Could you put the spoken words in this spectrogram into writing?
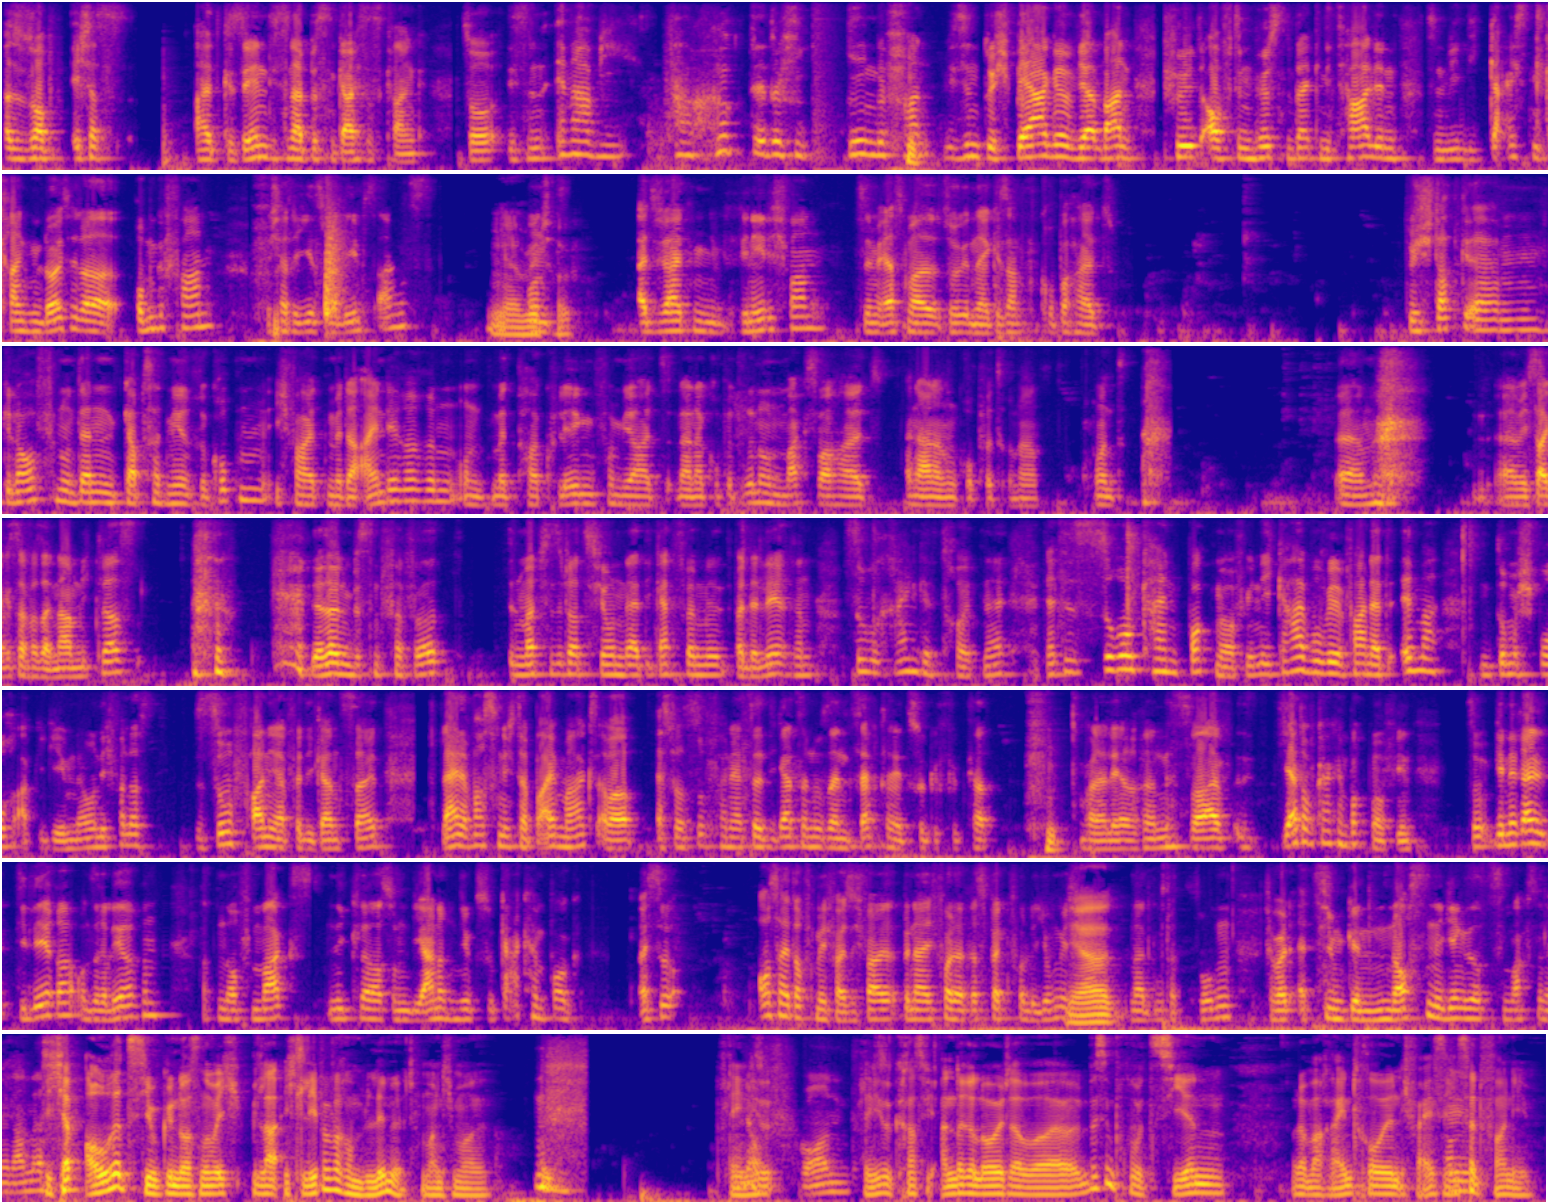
also so habe ich das halt gesehen, die sind halt ein bisschen geisteskrank. So, die sind immer wie Verrückte durch die Gegend gefahren. Wir sind durch Berge, wir waren gefühlt auf dem höchsten Berg in Italien, sind wie die geisteskranken Leute da rumgefahren. Ich hatte jedes Mal Lebensangst Ja, Und- Talk. als wir halt in Venedig waren, sind wir erstmal so in der gesamten Gruppe halt durch die Stadt ähm, gelaufen und dann gab es halt mehrere Gruppen. Ich war halt mit der Einlehrerin und mit ein paar Kollegen von mir halt in einer Gruppe drin und Max war halt in einer anderen Gruppe drin. Und ähm, äh, ich sage jetzt einfach seinen Namen, Niklas. der ist halt ein bisschen verwirrt. in manchen Situationen, ne, die ganze Zeit bei der Lehrerin so reingetreut, ne? Der hatte so keinen Bock mehr auf ihn. Egal wo wir waren, der hat immer einen dummen Spruch abgegeben, ne? Und ich fand das so funny einfach die ganze Zeit. Leider warst du nicht dabei, Max, aber es war so funny, als er die ganze Zeit nur seinen Zepter hinzugefügt hat bei der Lehrerin. Es war, die hat auch gar keinen Bock mehr auf ihn. So generell, die Lehrer, unsere Lehrerin, hatten auf Max, Niklas und die anderen Jungs so gar keinen Bock. Weißt du, außer halt auf mich, weißt du, ich war, bin eigentlich voll der respektvolle Junge, ich Ja. bin halt gut erzogen. Ich habe halt Erziehung genossen, im Gegensatz zu Max und den anderen. Ich habe auch Erziehung genossen, aber ich, ich lebe einfach am Limit manchmal. Vielleicht nicht, so, vielleicht nicht so krass wie andere Leute, aber ein bisschen provozieren oder mal reintrollen, ich weiß nicht, ist halt funny.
